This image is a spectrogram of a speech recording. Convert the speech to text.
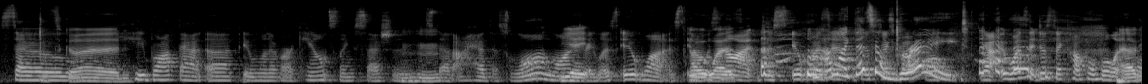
So good. he brought that up in one of our counseling sessions that I had this long laundry Yeah. list. It was. It Oh, was, was. not just. It wasn't. I'm like, that sounds great. yeah, it wasn't just a couple bullet okay.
